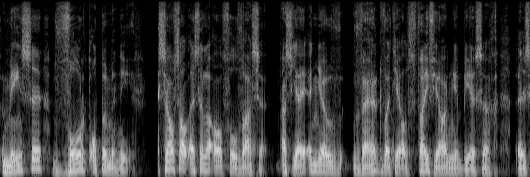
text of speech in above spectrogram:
Mense word op 'n manier selfs al is hulle al volwasse as jy in jou werk wat jy al 5 jaar mee besig is,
